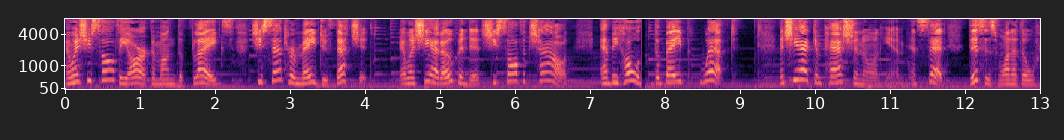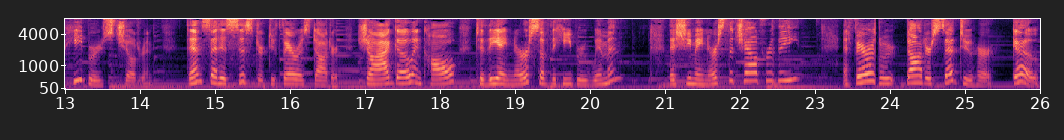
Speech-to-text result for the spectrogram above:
And when she saw the ark among the flags, she sent her maid to fetch it. And when she had opened it, she saw the child, and behold, the babe wept. And she had compassion on him, and said, This is one of the Hebrews' children. Then said his sister to Pharaoh's daughter, Shall I go and call to thee a nurse of the Hebrew women, that she may nurse the child for thee? And Pharaoh's daughter said to her, Go.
